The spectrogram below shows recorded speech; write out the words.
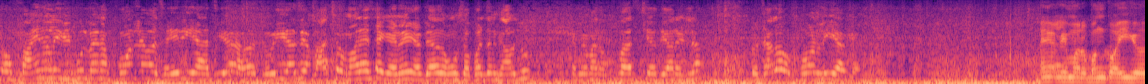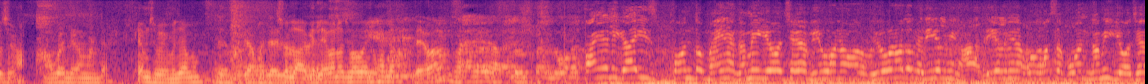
તો ફાઇનલી વિપુલભાઈનો ફોન લેવા જઈ રહ્યા છીએ. જોઈએ છે પાછો મળે છે કે નહીં. અત્યારે હું સફરજન ખાઉં છું. કેમ કે મારો ઉપવાસ છે અત્યારે એટલે. તો ચાલો ફોન લઈ આવીએ. ફાઇનલી મારો બંકો આવી ગયો છે. મોબાઈલ લેવા માટે. કેમ છો ભાઈ? મજામાં? શું લાગે? લેવાનો જ mobile final finally guys phone તો ભાઈને ગમી ગયો છે. વિવોનો વિવોનો તો કે રિયલમી હા રિયલમીનો મસ્ત ફોન ગમી ગયો છે.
